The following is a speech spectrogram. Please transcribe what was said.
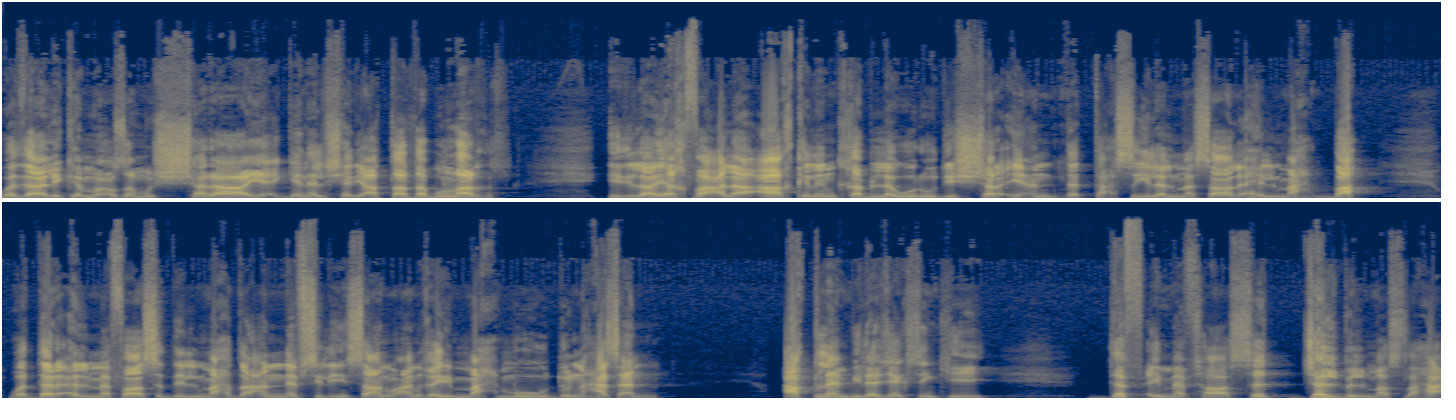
Ve zâlike mu'zamu şerai genel şeriatlar da bunlardır. إذ لا يخفى على عاقل قبل ورود الشرع عند تحصيل المصالح المحضة ودرء المفاسد المحضة عن نفس الإنسان وعن غير محمود حسن aklen bileceksin ki def'i mefasit celbil maslaha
